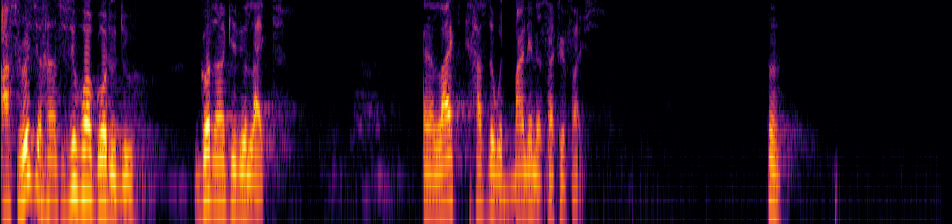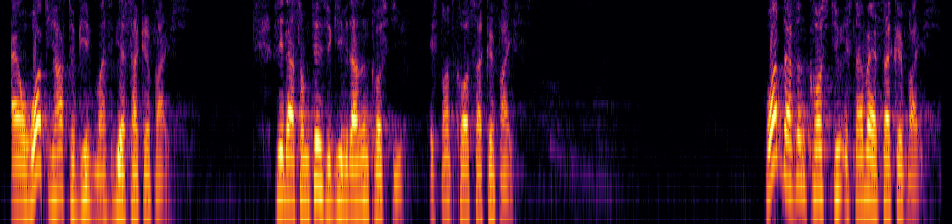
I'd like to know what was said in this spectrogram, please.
As you raise your hands, you see what God will do. God will now give you light. And light has to do with binding the sacrifice. Huh. And what you have to give must be a sacrifice. See, there are some things you give, it doesn't cost you. It's not called sacrifice. What doesn't cost you is never a sacrifice.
